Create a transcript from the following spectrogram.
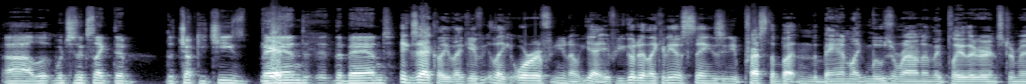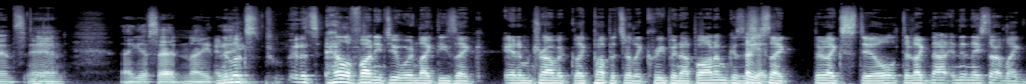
uh, which looks like the the Chuck E. Cheese band, uh, the band. Exactly. Like if like or if you know, yeah, if you go to like any of those things and you press the button, the band like moves around and they play their instruments, and I guess at night And they- it looks and it's hella funny too when like these like animatronic like puppets are like creeping up on them because it's Oh, yeah. just like they're like still they're like not and then they start like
